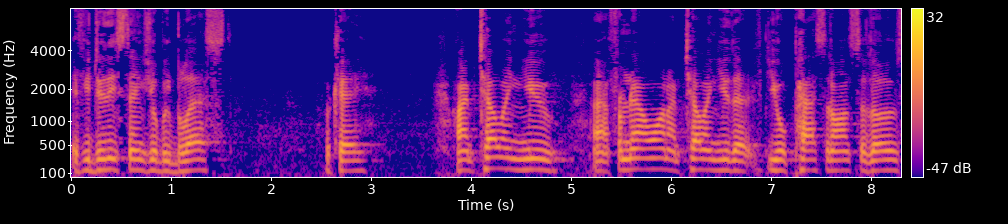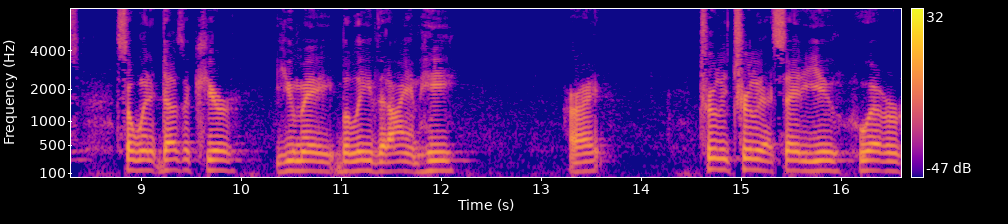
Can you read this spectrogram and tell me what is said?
If you do these things, you'll be blessed. Okay? I'm telling you, uh, from now on, I'm telling you that you'll pass it on to those so when it does occur, you may believe that I am He. All right? Truly, truly, I say to you, whoever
